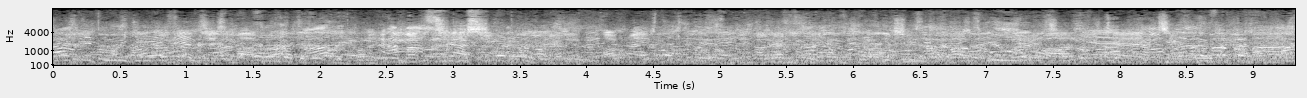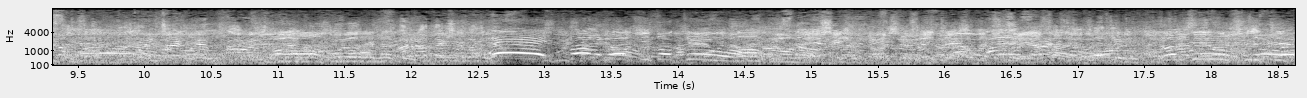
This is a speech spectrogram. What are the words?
Każdy pójdzie, ja wiem, że jest mało. Tylko mam przyjaźń. Okej. Ej, dwa kroki do tyłu! Do tyłu wszyscy!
